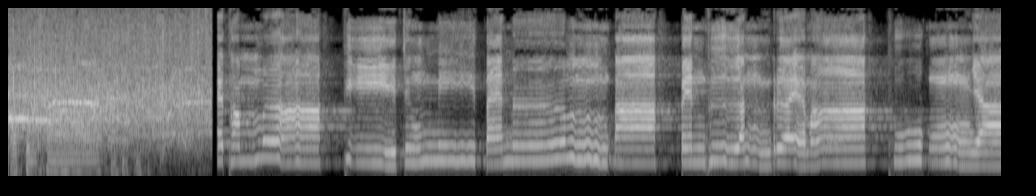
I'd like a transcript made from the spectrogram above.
ขอบคุณครับทำมพี่จึงมีแต่น้ำตาเป็นเพื่อนเรื่อยมา ทุกยา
